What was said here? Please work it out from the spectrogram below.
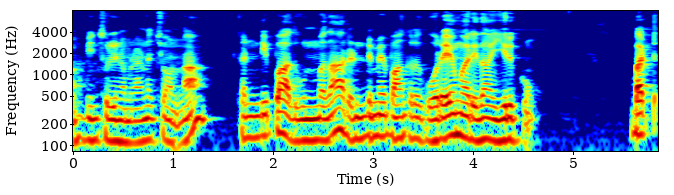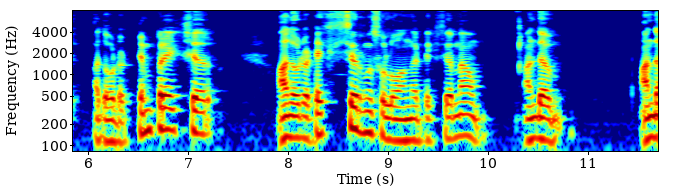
அப்படின்னு சொல்லி நம்ம நினச்சோன்னா கண்டிப்பாக அது உண்மை தான் ரெண்டுமே பார்க்குறதுக்கு ஒரே மாதிரி தான் இருக்கும். பட் அதோட டெம்பரேச்சர் அதோட டெக்ஸ்சர்னு சொல்லுவாங்க. டெக்ஸ்சர்னால் அந்த அந்த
